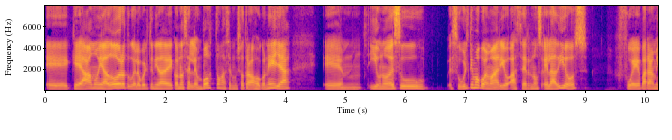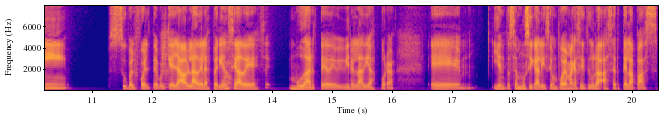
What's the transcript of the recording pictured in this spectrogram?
eh, que amo y adoro. Tuve la oportunidad de conocerla en Boston, hacer mucho trabajo con ella. Eh, y uno de sus, su último poemario, Hacernos el Adiós, fue para mí súper fuerte, porque ella habla de la experiencia de Sí. mudarte, de vivir en la diáspora. Eh, y entonces musicalicé un poema que se titula Hacerte la paz.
